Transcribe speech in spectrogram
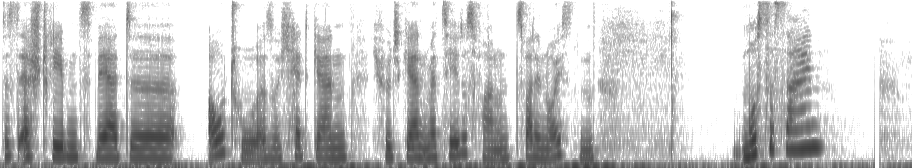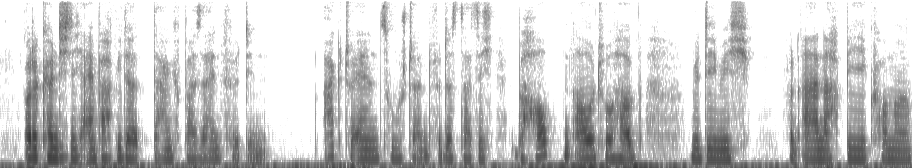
das erstrebenswerte Auto. Also ich hätte gern, ich würde gern Mercedes fahren und zwar den neuesten. Muss das sein? Oder könnte ich nicht einfach wieder dankbar sein für den aktuellen Zustand, für das, dass ich überhaupt ein Auto habe, mit dem ich von A nach B komme?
